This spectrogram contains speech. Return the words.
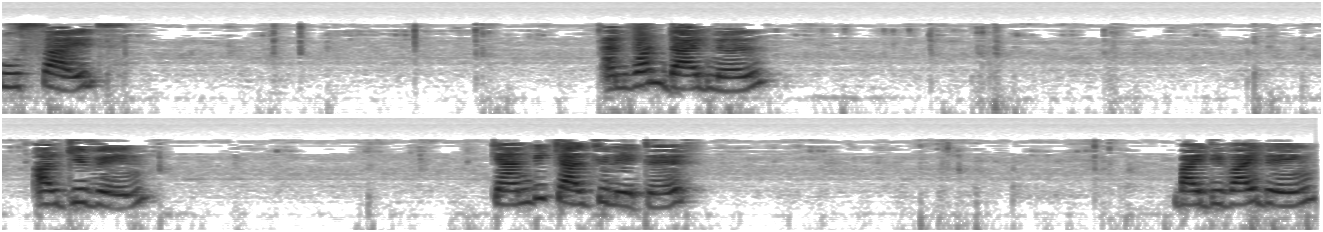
whose sides and one diagonal are given can be calculated by dividing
